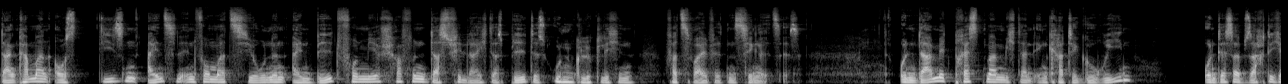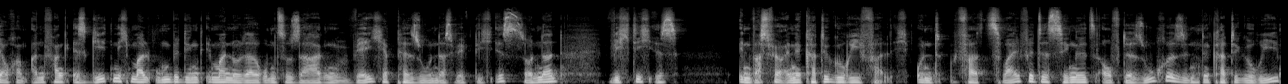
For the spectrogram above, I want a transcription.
dann kann man aus diesen Einzelinformationen ein Bild von mir schaffen, das vielleicht das Bild des unglücklichen, verzweifelten Singles ist. Und damit presst man mich dann in Kategorien und deshalb sagte ich auch am Anfang, es geht nicht mal unbedingt immer nur darum zu sagen, welche Person das wirklich ist, sondern wichtig ist, in was für eine Kategorie falle ich. Und verzweifelte Singles auf der Suche sind eine Kategorie,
